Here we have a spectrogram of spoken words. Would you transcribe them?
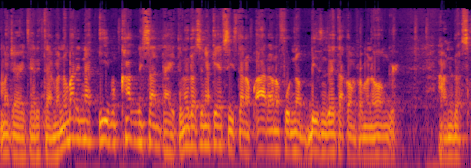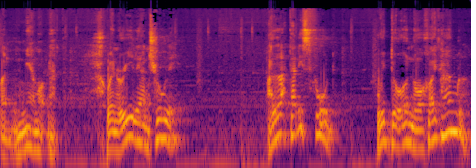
majority of the time. And nobody not even cognizant of it. You know, just in a KFC stand up, order no food, no business where it come from and no hungry. And just name up that. When really and truly, a lot of this food, we don't know how it handle.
